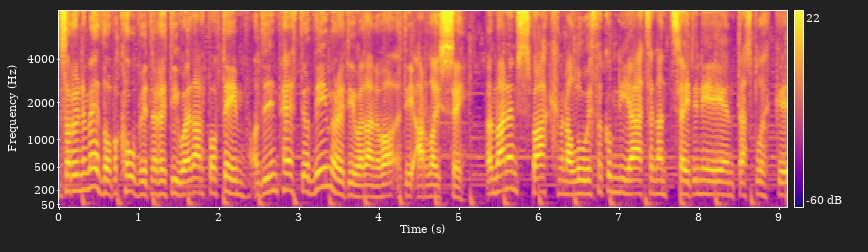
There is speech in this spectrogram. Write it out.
Fysa rhywun yn meddwl bod Covid yn rhoi diwedd ar bob dim, ond un peth di o ddim yn rhoi diwedd arno fo ydy arloesi. Yma yn MSBAC, mae yna lwyth o gwmnïau tenantiaid i ni yn datblygu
